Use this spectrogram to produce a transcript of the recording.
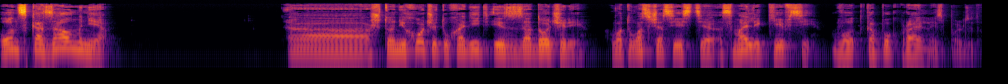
Он сказал мне, э, что не хочет уходить из-за дочери. Вот у вас сейчас есть э, смайлик KFC. Вот, Капок правильно использует.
